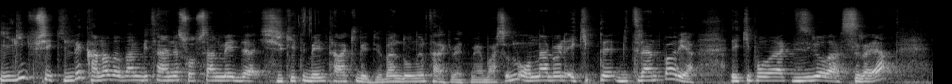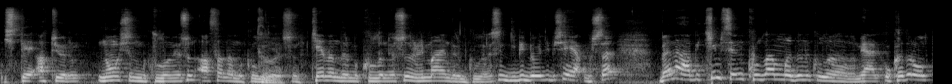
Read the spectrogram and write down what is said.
ilginç bir şekilde Kanada'dan bir tane sosyal medya şirketi beni takip ediyor. Ben de onları takip etmeye başladım. Onlar böyle ekipte bir trend var ya. Ekip olarak diziliyorlar sıraya. İşte atıyorum Notion mu kullanıyorsun, Asana mı kullanıyorsun, Calendar mı kullanıyorsun, Reminder mı kullanıyorsun gibi böyle bir şey yapmışlar. Ben abi kimsenin kullanmadığını kullanalım. Yani o kadar old,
